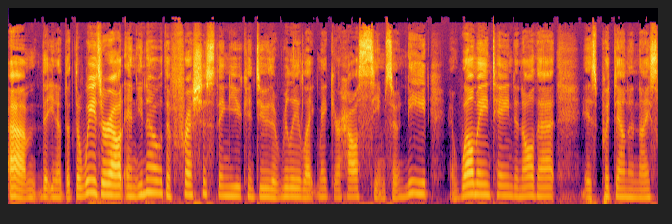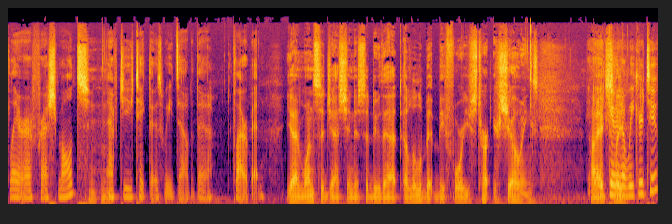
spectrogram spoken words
um, that you know that the weeds are out, and you know the freshest thing you can do to really like make your house seem so neat and well maintained and all that is put down a nice layer of fresh mulch mm-hmm. after you take those weeds out of the flower bed. Yeah, and one suggestion is to do that a little bit before you start your showings. I Uh, Give it a week or two,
